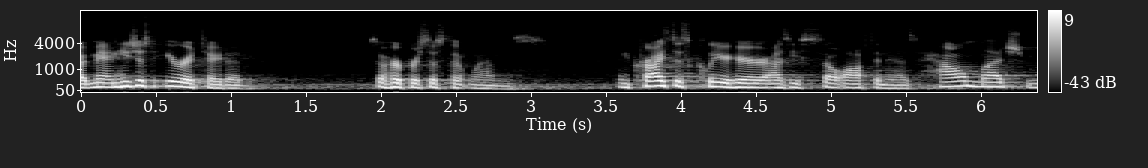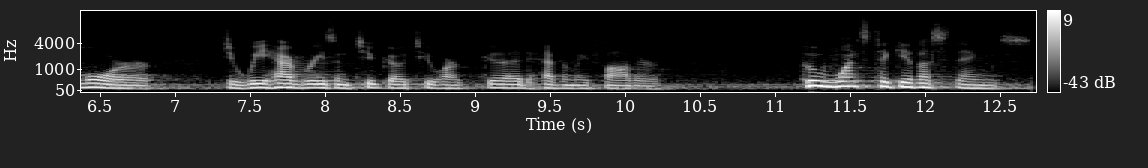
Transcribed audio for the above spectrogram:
but man, he's just irritated. So her persistent wins. And Christ is clear here, as he so often is. How much more do we have reason to go to our good Heavenly Father who wants to give us things,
